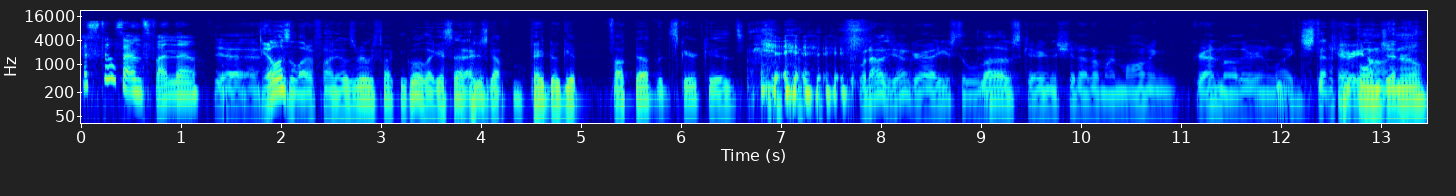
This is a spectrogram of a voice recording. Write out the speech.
that still sounds fun though. Yeah. It was a lot of fun. It was really fucking cool. Like I said, I just got paid to get fucked up and scare kids. When I was younger, I used to love scaring the shit out of my mom and grandmother, and like Just out of carried people in on- general.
